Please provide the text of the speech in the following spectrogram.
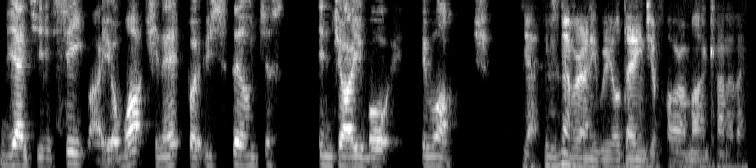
the edge of your seat while you're watching it, but it was still just enjoyable to watch. Yeah, there was never any real danger for him, that kind of thing.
